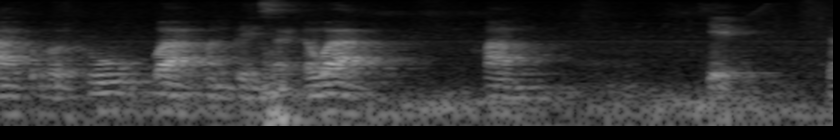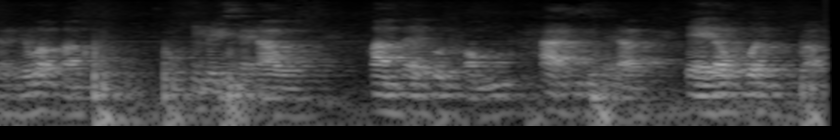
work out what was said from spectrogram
ตามกำหนดรู้ว่ามันเป็นสักแต่ว่าความเจ็บจะเรียกว่าความทุกข์ที่ไม่ใช่เรา ความแปรปรวนของธาตุที่ไม่ใช่เรา แต่เราควรปรับ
